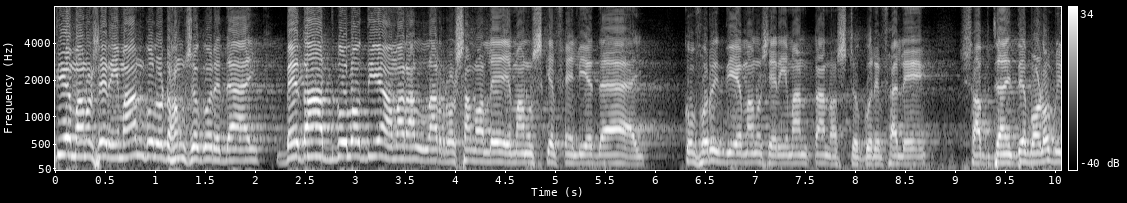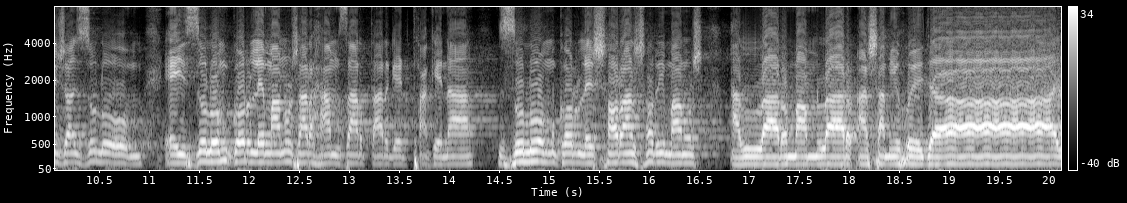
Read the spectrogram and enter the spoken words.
দিয়ে মানুষের ইমানগুলো ধ্বংস করে দেয়, বেদাতগুলো দিয়ে আমার আল্লাহর রোশানলে মানুষকে ফেলিয়ে দেয়, কুফরি দিয়ে মানুষের ইমানটা নষ্ট করে ফেলে। সব চাইতে বড় বিষয় জুলুম। এই জুলুম করলে মানুষ আর হামসার টার্গেট থাকে না। জুলুম করলে সরাসরি মানুষ আল্লাহর মামলার আসামি হয়ে যায়।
